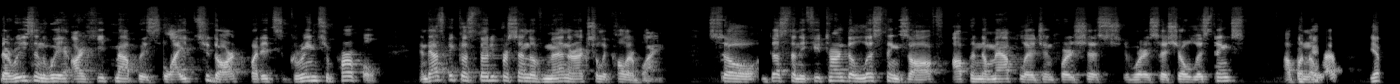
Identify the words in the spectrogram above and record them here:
The reason we our heat map is light to dark, but it's green to purple. And that's because 30% of men are actually colorblind. So, Dustin, if you turn the listings off up in the map legend where it says where it says show listings up on the left. Yep.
